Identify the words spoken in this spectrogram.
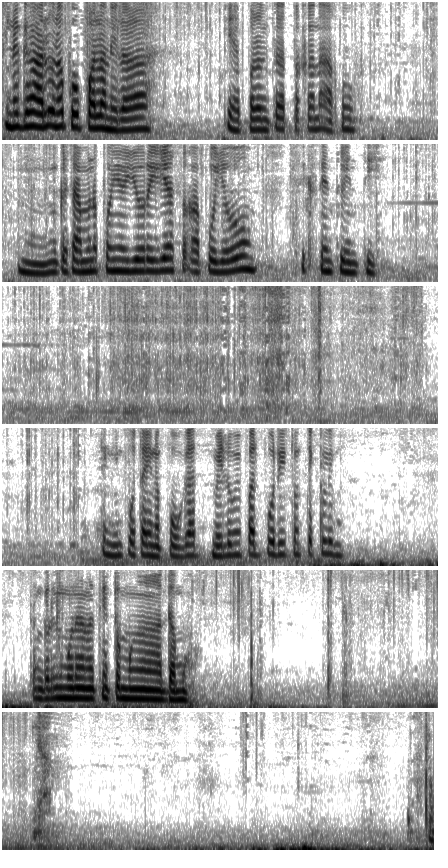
Naghalo na po pala nila. Kaya parang tataka na ako. Hmm, kasama na po yung urea saka po yung 1620. Tingin po tayo ng pugad. May lumipad po dito ng tikling. Tanggalin muna natin itong mga damo. Yan. Ito.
